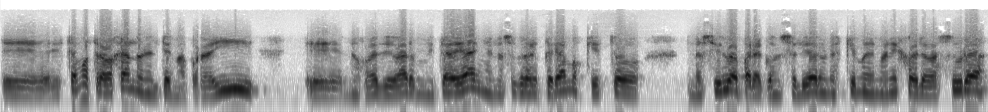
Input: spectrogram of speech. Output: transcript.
estamos trabajando en el tema, por ahí eh, nos va a llevar mitad de año. Nosotros esperamos que esto nos sirva para consolidar un esquema de manejo de la basura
